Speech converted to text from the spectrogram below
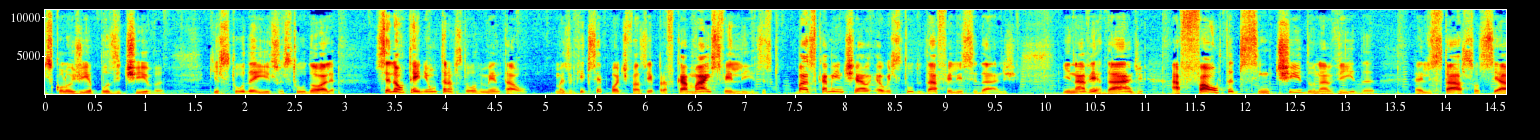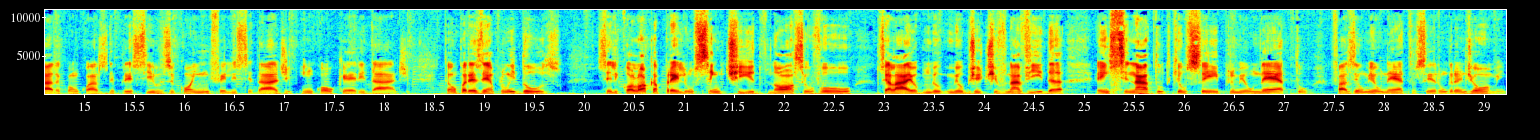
psicologia positiva, que estuda isso. Estuda, olha, você não tem nenhum transtorno mental, mas o que, que você pode fazer para ficar mais feliz? Isso basicamente é, é o estudo da felicidade. E, na verdade, a falta de sentido na vida ela está associada com quadros depressivos e com infelicidade em qualquer idade. Então, por exemplo, um idoso, se ele coloca para ele um sentido, nossa, eu vou, sei lá, eu- meu, meu objetivo na vida é ensinar tudo que eu sei para o meu neto, fazer o meu neto ser um grande homem.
